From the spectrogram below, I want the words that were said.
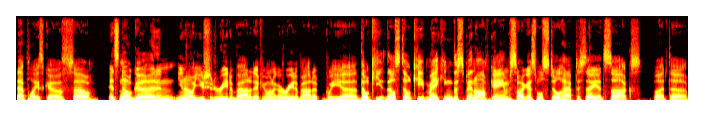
that place goes. So it's no good, and you know you should read about it if you want to go read about it. We uh, they'll keep they'll still keep making the spin-off game, so I guess we'll still have to say it sucks. But uh,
